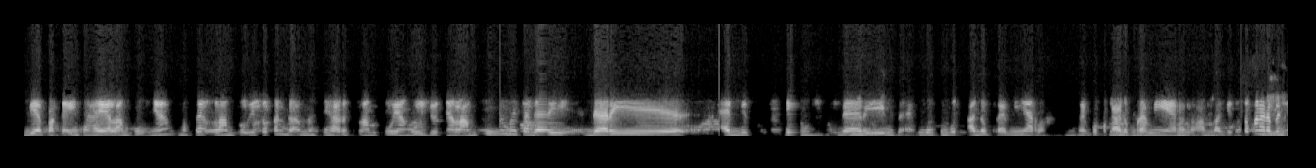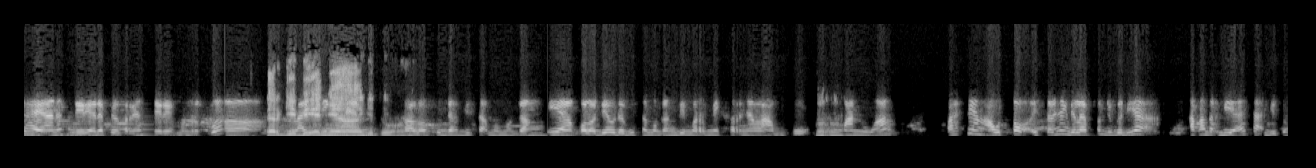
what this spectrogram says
dia pakaiin cahaya lampunya. Maksudnya lampu itu kan nggak mesti harus lampu yang wujudnya lampu. Kan bisa dari dari editing dari misalnya gue sebut Adobe Premiere lah misalnya gue pakai Hmm, Adobe hmm, Premiere atau hmm, apa gitu itu kan ada Iya. pencahayaannya sendiri ada filternya sendiri menurut gue eh, RGBN-nya gitu. kalau sudah bisa memegang iya kalau dia udah bisa megang dimmer mixernya lampu Heeh. manual pasti yang auto istilahnya yang di laptop juga dia akan terbiasa gitu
